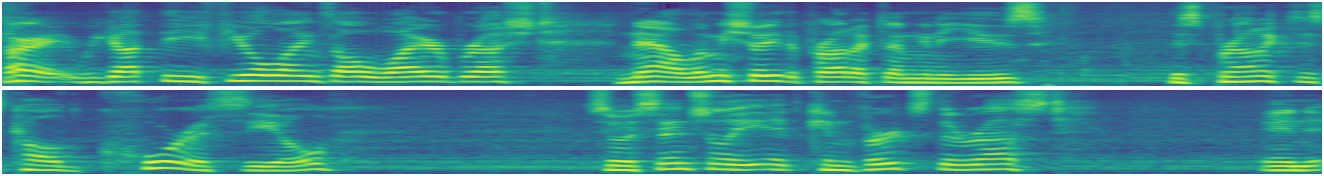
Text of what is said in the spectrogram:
All right, we got the fuel lines all wire brushed. Now, let me show you the product I'm gonna use. This product is called Corroseal. So essentially it converts the rust and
